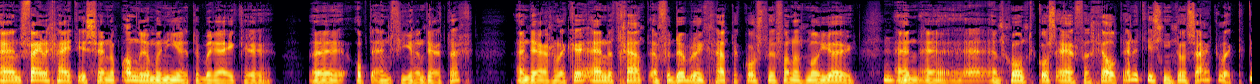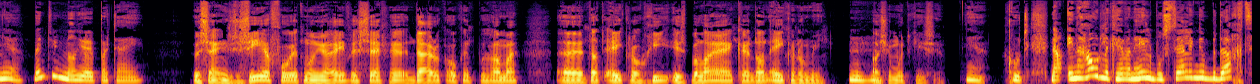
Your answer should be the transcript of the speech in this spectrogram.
En veiligheid is zijn op andere manieren te bereiken uh, op de N34 en dergelijke. En het gaat, een verdubbeling gaat ten koste van het milieu. Hm. En, uh, en grond kost erg veel geld. En het is niet noodzakelijk. Ja, bent u een milieupartij? We zijn zeer voor het milieu. We zeggen duidelijk ook in het programma uh, dat ecologie is belangrijker dan economie. Mhm. Mm -hmm. Als je moet kiezen. Ja, goed. Nou, inhoudelijk hebben we een heleboel stellingen bedacht.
